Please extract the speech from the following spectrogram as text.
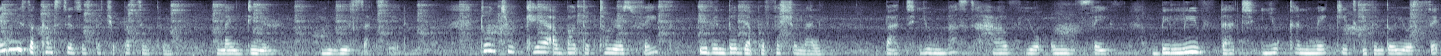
any circumstances that you're passing through my dear you will succeed don't you care about doctors' faith even though they're professional but you must have your own faith. Believe that you can make it even though you're sick.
